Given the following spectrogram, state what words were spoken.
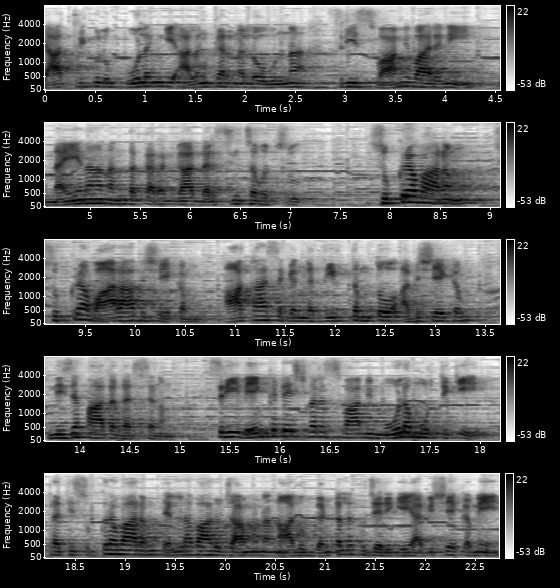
యాత్రికులు పూలంగి అలంకరణలో ఉన్న శ్రీ స్వామివారిని నయనానందకరంగా దర్శించవచ్చు. శుక్రవారం శుక్రవారాభిషేకం ఆకాశగంగ తీర్థంతో అభిషేకం నిజపాద దర్శనం. శ్రీ వెంకటేశ్వర స్వామి మూలమూర్తికి ప్రతి శుక్రవారం తెల్లవారుజామున నాలుగు గంటలకు జరిగే అభిషేకమే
